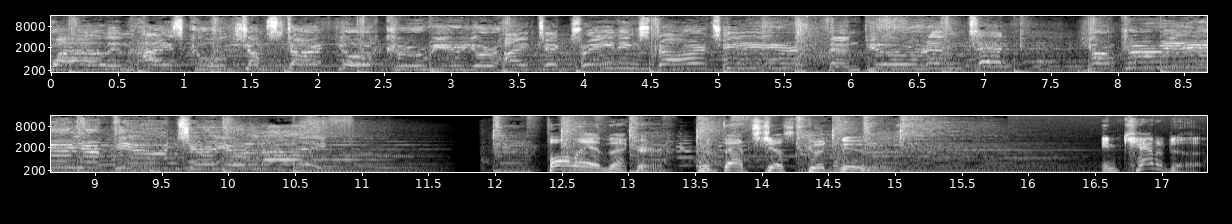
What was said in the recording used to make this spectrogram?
while in high school. Jumpstart your career. Your high tech training starts here. Van Buren Tech. Your career, your future, your life. Paul Layendecker with That's Just Good News. In Canada,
